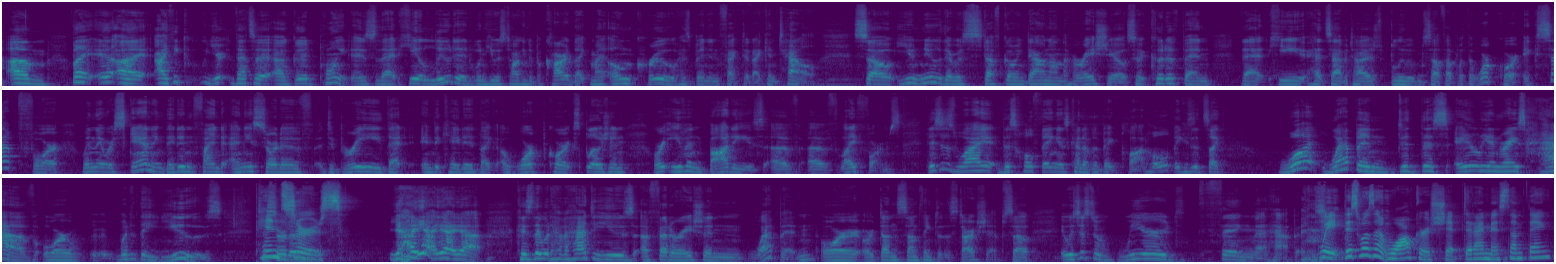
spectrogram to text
Um, but uh, I think you're, that's a, a good point. Is that he alluded when he was talking to Picard, like my own crew has been infected. I can tell. So you knew there was stuff going down on the Horatio. So it could have been that he had sabotaged, blew himself up with the warp core. Except for when they were scanning, they didn't find any sort of debris that indicated like a warp core explosion or even bodies of of life forms. This is why this whole thing is kind of a big plot hole because it's like what weapon did this alien race have or what did they use Pincers. yeah yeah yeah yeah because they would have had to use a Federation weapon or or done something to the starship. So it was just a weird thing that happened. Wait, this wasn't Walker's ship. Did I miss something?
